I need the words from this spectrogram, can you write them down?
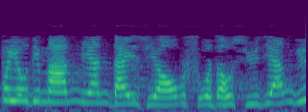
不由得满面带笑，说道：“徐将军，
